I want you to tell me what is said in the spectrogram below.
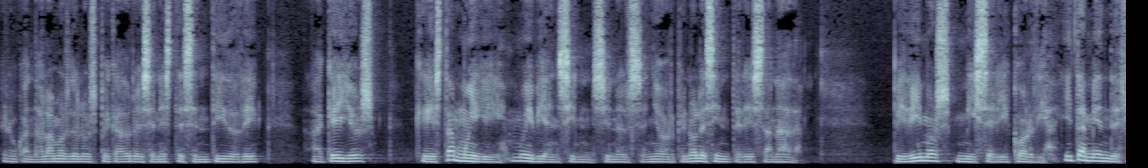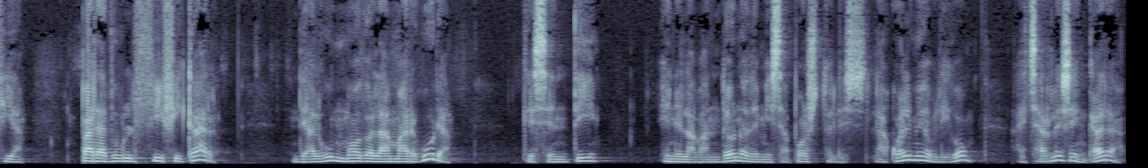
Pero cuando hablamos de los pecadores en este sentido de aquellos que están muy, muy bien sin, sin el Señor, que no les interesa nada, pedimos misericordia. Y también decía, para dulcificar de algún modo la amargura que sentí en el abandono de mis apóstoles, la cual me obligó a echarles en cara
